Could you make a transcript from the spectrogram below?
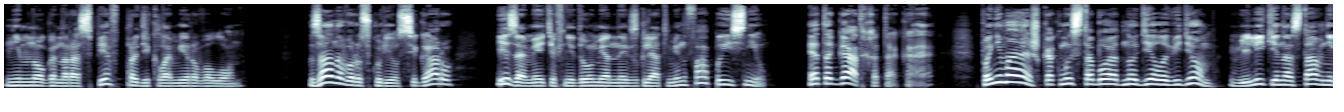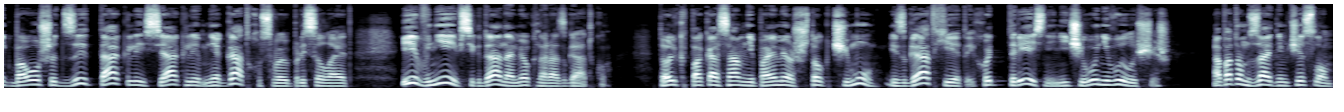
немного нараспев продекламировал он. Заново раскурил сигару и, заметив недоуменный взгляд Минфа, пояснил. «Это гадха такая. Понимаешь, как мы с тобой одно дело ведем? Великий наставник Баоши Цзы так ли, сяк ли мне гадху свою присылает, и в ней всегда намек на разгадку. Только пока сам не поймешь, что к чему, из гадхи этой хоть тресни, ничего не вылущишь а потом задним числом.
